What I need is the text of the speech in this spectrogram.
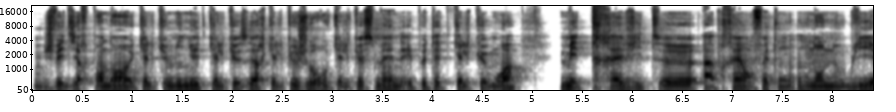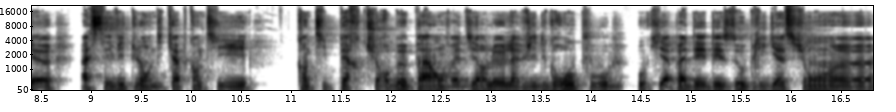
mmh. je vais dire pendant quelques minutes quelques heures quelques jours ou quelques semaines et peut-être quelques mois mais très vite euh, après, en fait, on, en oublie euh, assez vite le handicap quand il quand il perturbe pas, on va dire, le, la vie de groupe ou, mm. ou qu'il n'y a pas des, des obligations euh,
